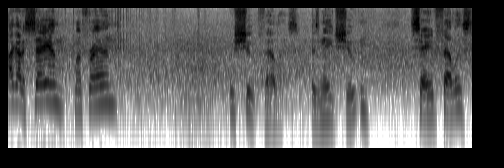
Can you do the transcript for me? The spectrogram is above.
I got a saying, my friend. We shoot fellas as need shooting, save fellas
